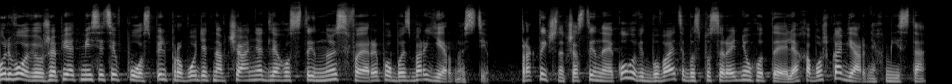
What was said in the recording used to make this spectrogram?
У Львові вже п'ять місяців поспіль проводять навчання для гостинної сфери по безбар'єрності. Практична частина якого відбувається безпосередньо в готелях або ж кав'ярнях міста.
